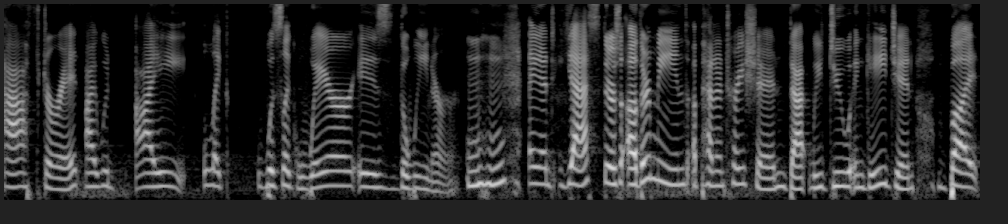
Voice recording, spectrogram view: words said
after it, I would, I like, was like, where is the wiener? Mm-hmm. And yes, there's other means of penetration that we do engage in, but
